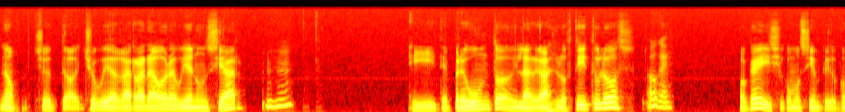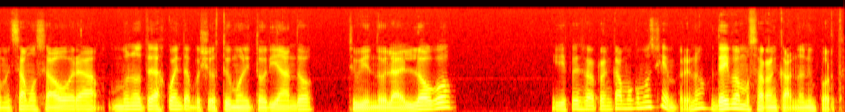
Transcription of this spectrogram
No, yo, voy a agarrar ahora, voy a anunciar y te pregunto y largas los títulos. Ok, ¿Ok? Y yo como siempre comenzamos ahora. No te das cuenta, pues yo estoy monitoreando, estoy viendo la- el logo y después arrancamos como siempre, ¿no? De ahí vamos arrancando, no importa.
